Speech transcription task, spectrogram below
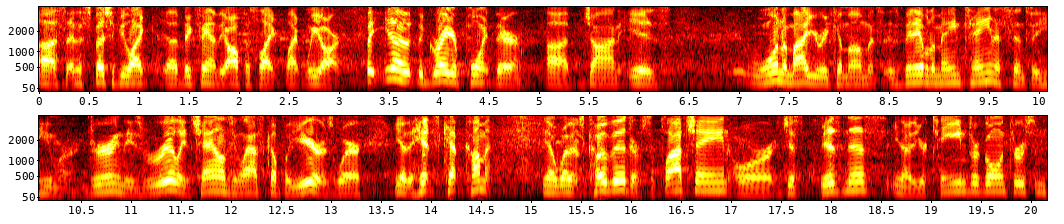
Uh, so, and especially if you like a big fan of The Office, like like we are. But you know, the greater point there, uh, John, is one of my eureka moments is being able to maintain a sense of humor during these really challenging last couple years where you know the hits kept coming you know whether it's covid or supply chain or just business you know your teams are going through some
